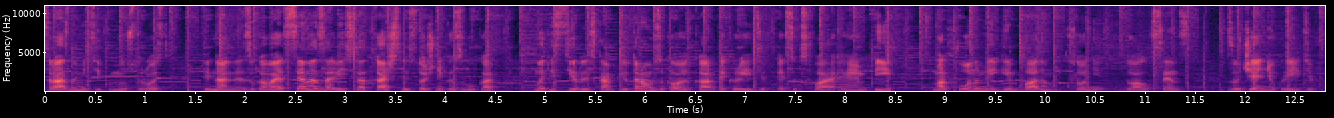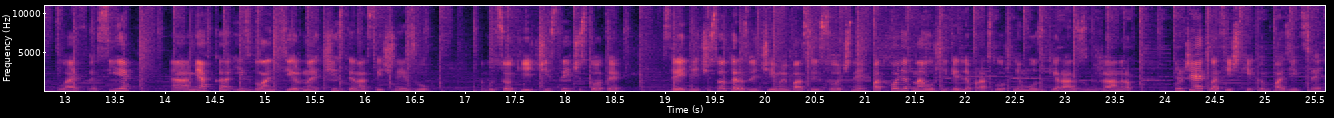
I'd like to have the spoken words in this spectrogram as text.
с разными типами устройств. Финальная звуковая сцена зависит от качества источника звука. Мы тестировали с компьютером, звуковой картой Creative SX5 AMP, смартфонами и геймпадом Sony DualSense. Звучание у Creative Live SE а, мягко и сбалансированное, чистый насыщенный звук. Высокие чистые частоты. Средние частоты различимые, басы сочные. Подходят наушники для прослушивания музыки разных жанров, включая классические композиции.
